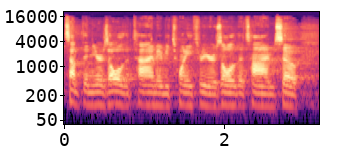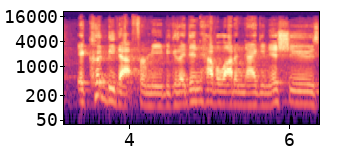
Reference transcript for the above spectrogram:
something years old at the time, maybe 23 years old at the time. So it could be that for me because I didn't have a lot of nagging issues.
